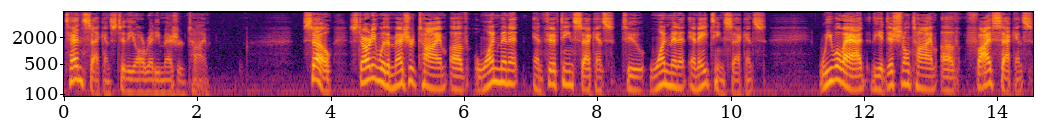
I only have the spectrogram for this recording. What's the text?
10 seconds to the already measured time. So, starting with a measured time of 1 minute and 15 seconds to 1 minute and 18 seconds, we will add the additional time of 5 seconds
